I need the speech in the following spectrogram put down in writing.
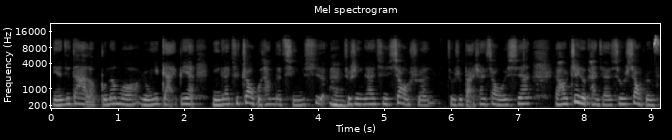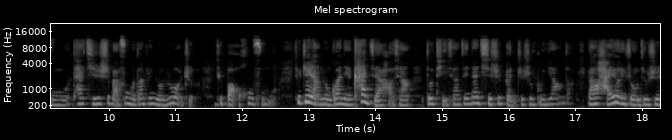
年纪大了，不那么容易改变，你应该去照顾他们的情绪，嗯，就是应该去孝顺，就是百善孝为先。然后这个看起来就是孝顺父母，他其实是把父母当成一种弱者。去保护父母，就这两种观点看起来好像都挺相近，但其实本质是不一样的。然后还有一种就是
